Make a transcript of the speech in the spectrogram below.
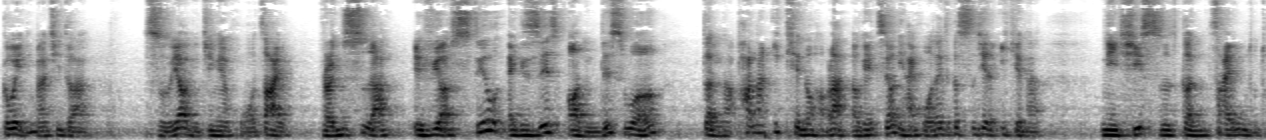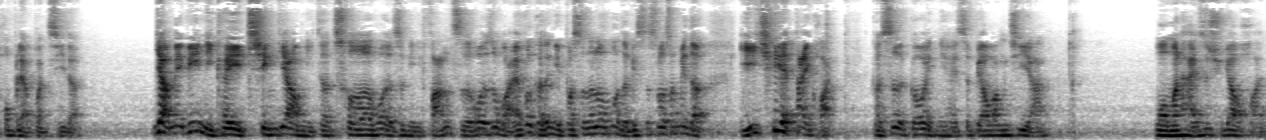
各位你们要记得啊，只要你今天活在人世啊，if you are still exist on this world 的哪怕那一天都好啦，OK，只要你还活在这个世界的一天呢、啊，你其实跟债务都脱不了关系的。yeah,，maybe 你可以清掉你的车，或者是你房子，或者是 whatever，可能你 personal 或者 business loan 上面的一切贷款，可是各位你还是不要忘记啊。我们还是需要还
